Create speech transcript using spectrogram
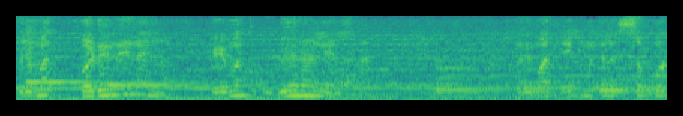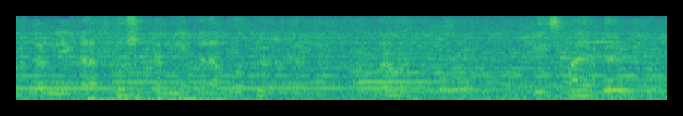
प्रेमात पडणे नाही. प्रेमात उभे राहिले असतात प्रेमात एकमेकाला सपोर्ट करणे एकाला खुश करणे एकाला मोटिवेट करणे. बरोबर? इन्स्पायर करणे.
